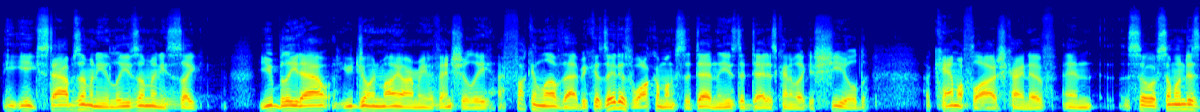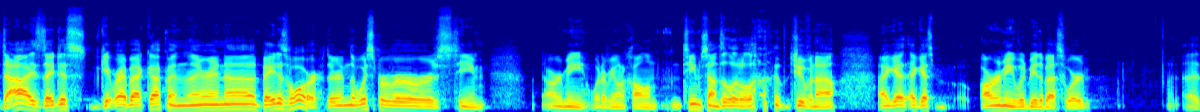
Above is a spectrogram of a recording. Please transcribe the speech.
he, he stabs him and he leaves him, and he's like, you bleed out, you join my army eventually. I fucking love that because they just walk amongst the dead and they use the dead as kind of like a shield, a camouflage kind of. And so if someone just dies, they just get right back up and they're in uh, Beta's war. They're in the Whisperers team, army, whatever you want to call them. Team sounds a little juvenile. I guess I guess army would be the best word. Uh,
